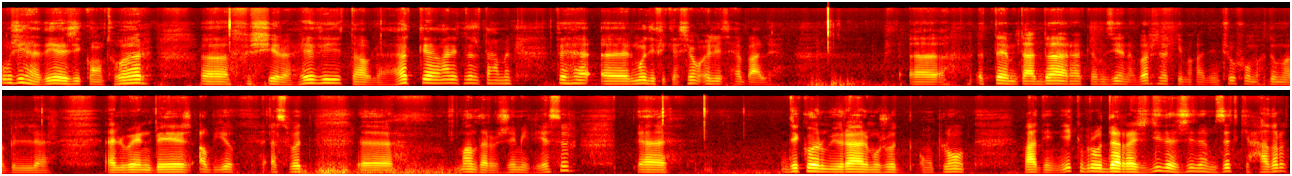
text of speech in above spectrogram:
ومن الجهة هذيا يجي comptoir آه في الشيرة هذه طاولة هكا يعني تنجم تعمل فيها آه، ال modification اللي تحب عليها ال thème تاع الدار هكا مزيانة برشا كيما قاعدين تشوفوا مخدومة بالألوان بيج أبيض أسود منظر جميل ياسر. décor mural موجود en plantes قاعدين يكبروا دارة جديدة جديدة مازالت كي حضرت.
